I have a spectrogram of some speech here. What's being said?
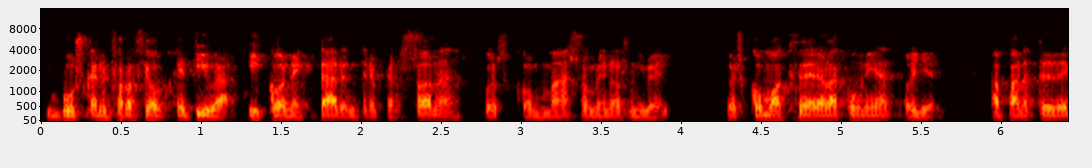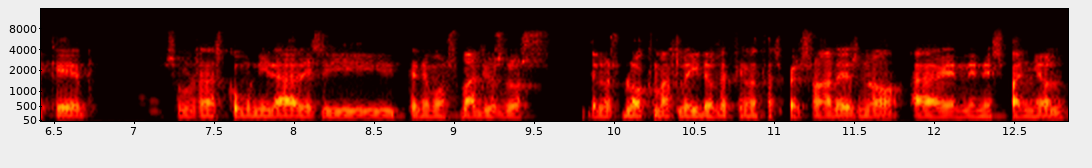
buscar información objetiva y conectar entre personas pues con más o menos nivel. Entonces, ¿cómo acceder a la comunidad? Oye, aparte de que somos las comunidades y tenemos varios de los, de los blogs más leídos de finanzas personales ¿no? en, en español,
